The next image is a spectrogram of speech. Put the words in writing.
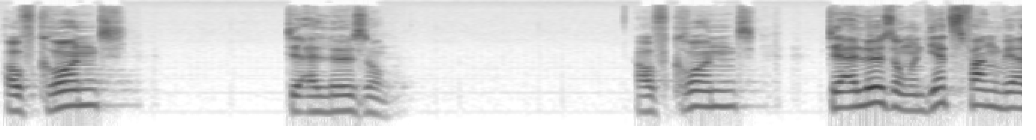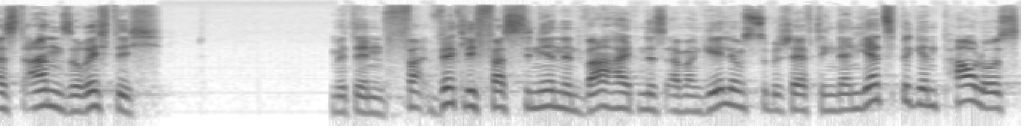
Aufgrund der Erlösung. Aufgrund der Erlösung. Und jetzt fangen wir erst an, so richtig mit den wirklich faszinierenden Wahrheiten des Evangeliums zu beschäftigen. Denn jetzt beginnt Paulus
